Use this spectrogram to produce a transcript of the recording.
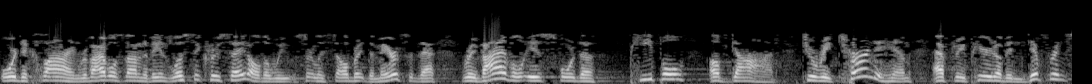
or decline. Revival is not an evangelistic crusade, although we certainly celebrate the merits of that. Revival is for the people of God to return to Him after a period of indifference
